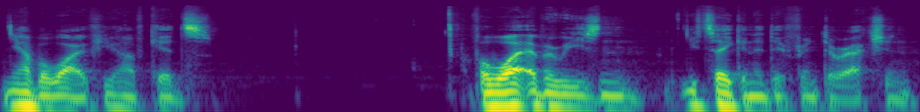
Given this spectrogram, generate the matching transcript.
you have a wife, you have kids. For whatever reason, you're taking a different direction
